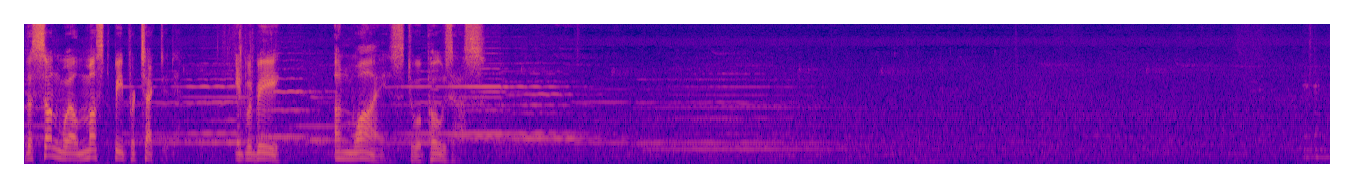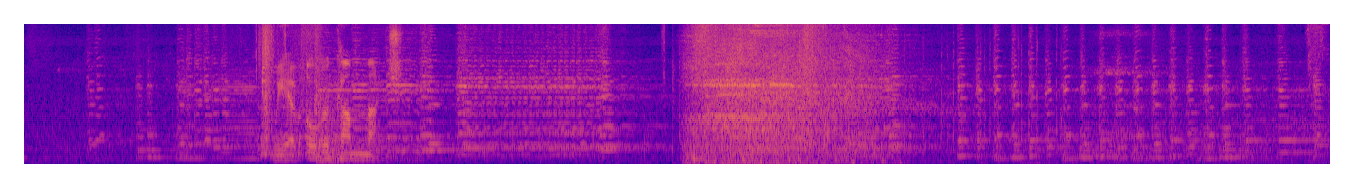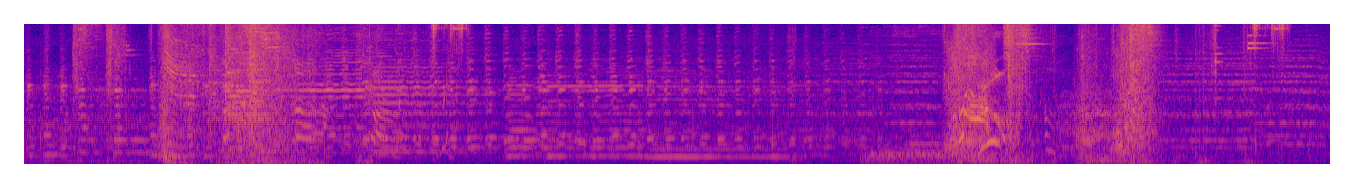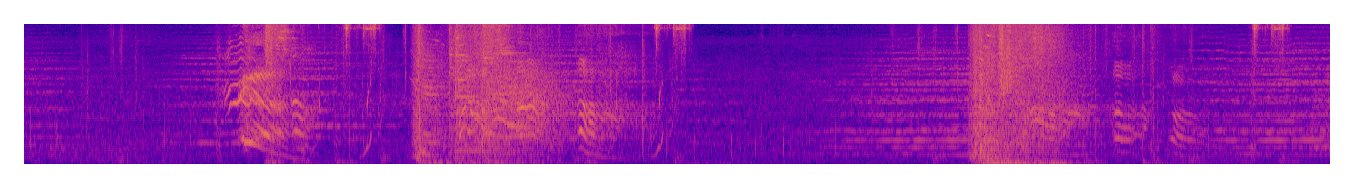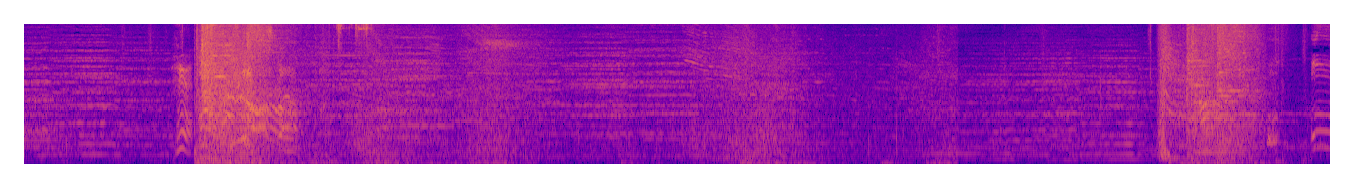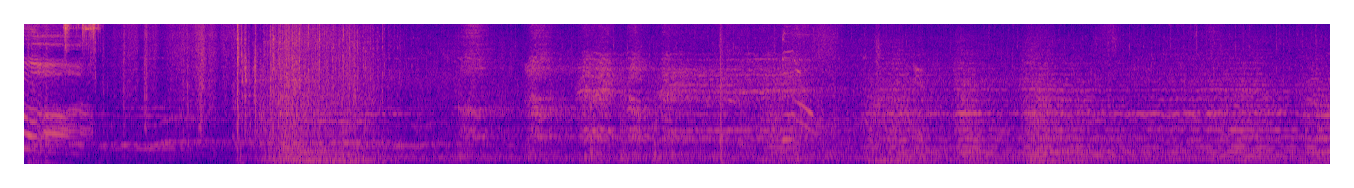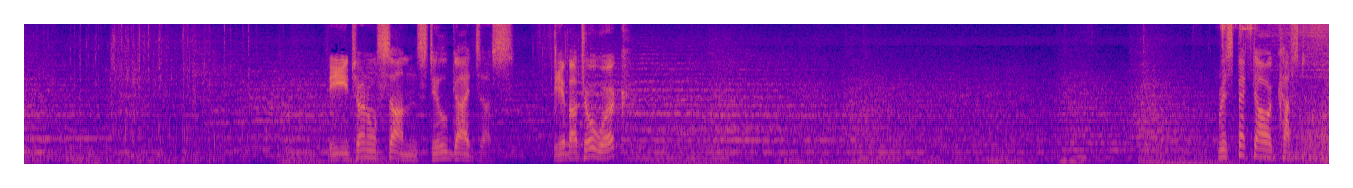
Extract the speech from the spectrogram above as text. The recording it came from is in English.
The Sunwell must be protected. It would be unwise to oppose us. We have overcome much. 哼！The Eternal Sun still guides us. Be about your work. Respect our customs.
